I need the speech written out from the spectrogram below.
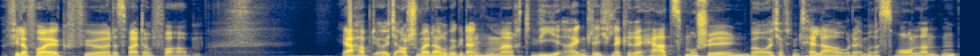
Viel Erfolg für das weitere Vorhaben. Ja, habt ihr euch auch schon mal darüber Gedanken gemacht, wie eigentlich leckere Herzmuscheln bei euch auf dem Teller oder im Restaurant landen?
